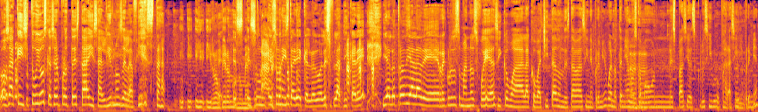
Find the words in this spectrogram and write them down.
O sea, que tuvimos que hacer protesta y salirnos de la fiesta. Y, y- y- rompieron Es, monumentos. es un- Ah, es una historia que luego les platicaré. Y al otro día la de recursos humanos fue así como a la covachita donde estaba Cine Premier. Bueno, teníamos como un espacio exclusivo para Cine Premier.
